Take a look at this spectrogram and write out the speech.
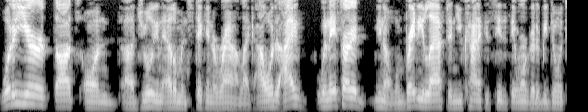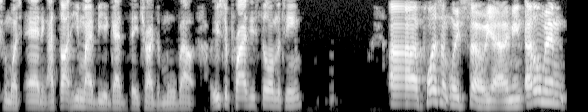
What are your thoughts on uh, Julian Edelman sticking around? Like I would, I when they started, you know, when Brady left, and you kind of could see that they weren't going to be doing too much adding. I thought he might be a guy that they tried to move out. Are you surprised he's still on the team? Uh, pleasantly so. Yeah, I mean Edelman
